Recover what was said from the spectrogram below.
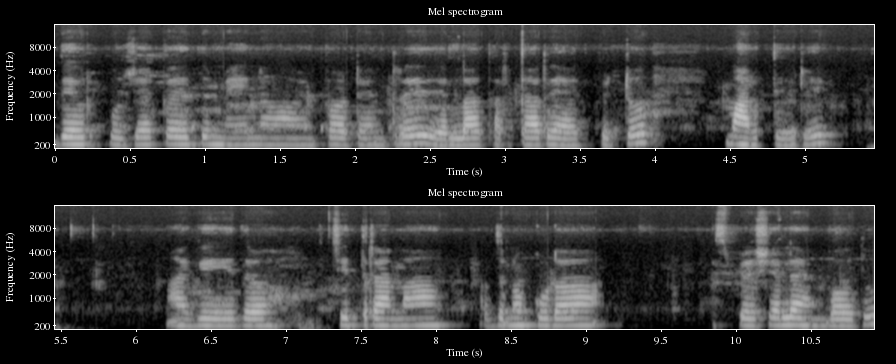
ದೇವ್ರ ಪೂಜಾಕ್ಕೆ ಇದು ಮೇನ್ ಇಂಪಾರ್ಟೆಂಟ್ ರೀ. ಎಲ್ಲ ತರಕಾರಿ ಹಾಕ್ಬಿಟ್ಟು ಮಾಡ್ತೀವಿ ರೀ ಹಾಗೆ ಇದು ಚಿತ್ರಾನ್ನ ಅದನ್ನು ಕೂಡ ಸ್ಪೆಷಲೇ ಅನ್ಬೋದು.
